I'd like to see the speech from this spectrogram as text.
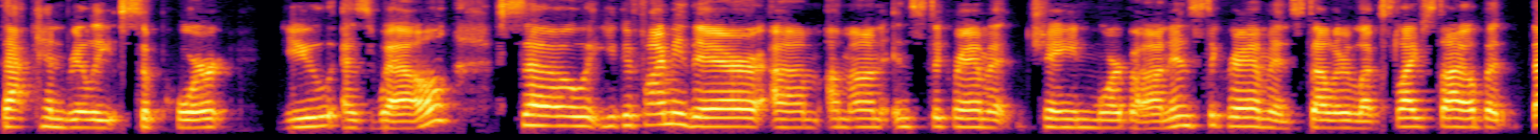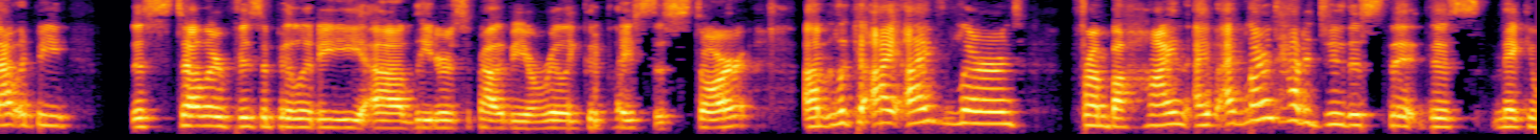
that can really support you as well. So you can find me there. Um, I'm on Instagram at Jane Morba on Instagram and Stellar Lux Lifestyle, but that would be the Stellar Visibility uh, Leaders would probably be a really good place to start. Um, look, I, I've learned from behind. I've, I've learned how to do this. This making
